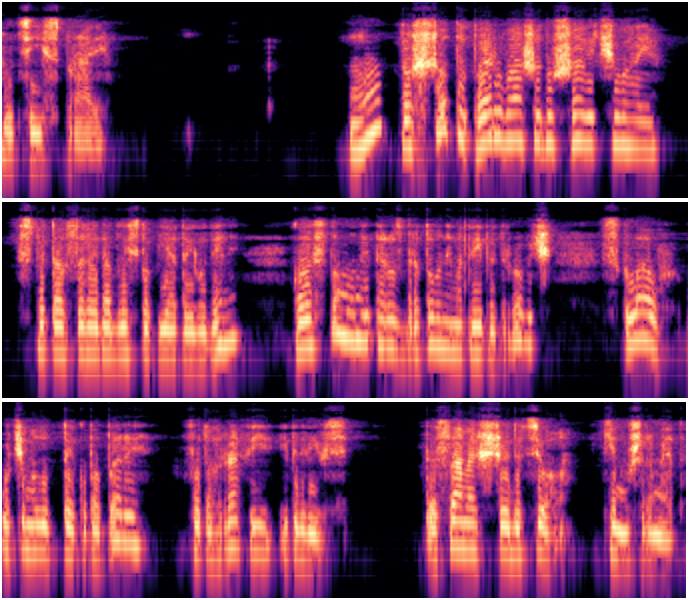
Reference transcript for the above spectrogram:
у цій справі. Ну, то що тепер ваша душа відчуває? Спитав Сагайда близько п'ятої години, коли стомлений та роздратований Матвій Петрович склав у чималу теку папери, фотографії і підвівся. Те саме, що й до цього, кинув Шеремет,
